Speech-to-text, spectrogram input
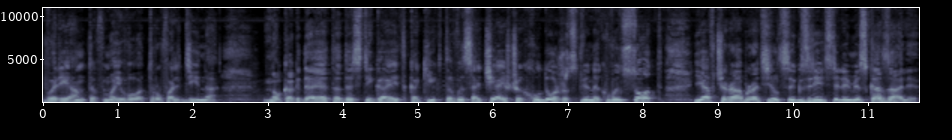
вариантов моего Труфальдина. Но когда это достигает каких-то высочайших художественных высот, я вчера обратился к зрителям и сказали,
